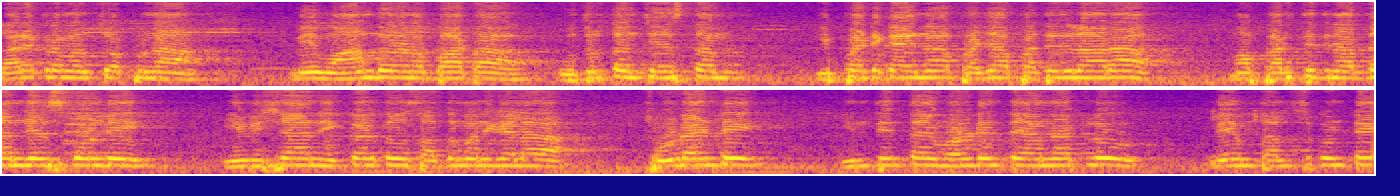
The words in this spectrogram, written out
కార్యక్రమం చొప్పున మేము ఆందోళన బాట ఉధృతం చేస్తాం. ఇప్పటికైనా ప్రజాప్రతినిధులారా మా పరిస్థితిని అర్థం చేసుకోండి. ఈ విషయాన్ని ఇక్కడితో సర్దుమనిగేలా చూడండి. ఇంతింత వరుడింతే అన్నట్లు మేము తలుచుకుంటే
